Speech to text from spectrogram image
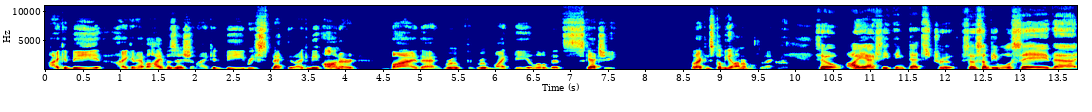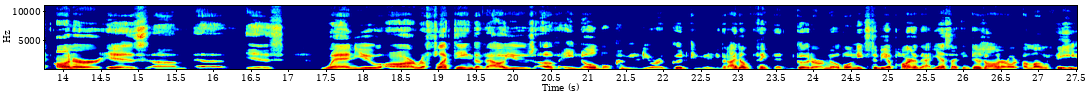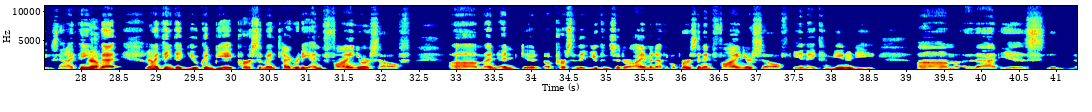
I could be, I could have a high position. I could be respected. I can be honored by that group. The group might be a little bit sketchy, but I can still be honorable to that group. So I actually think that's true. So some people say that honor is um, uh, is when you are reflecting the values of a noble community or a good community. But I don't think that good or noble needs to be a part of that. Yes, I think there's honor among thieves, and I think Yeah. that Yeah. I think that you can be a person of integrity and find yourself. Um, and, and a person that you consider I am an ethical person and find yourself in a community um, that is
